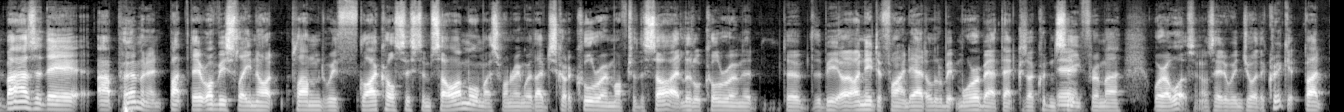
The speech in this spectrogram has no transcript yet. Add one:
The bars are there are permanent, but they're obviously not plumbed with glycol systems. So I'm almost wondering whether they've just got a cool room off to the side, little cool room that the the beer. I need to find out a little bit more about that because I couldn't yeah. see from uh, where I was, and I was there to enjoy the cricket. But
